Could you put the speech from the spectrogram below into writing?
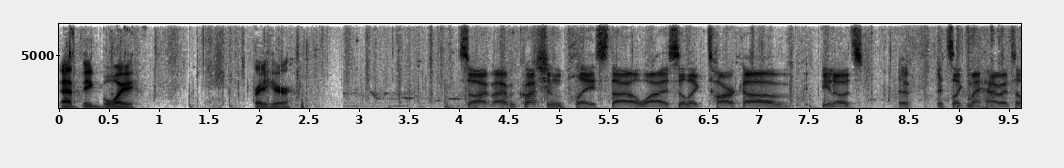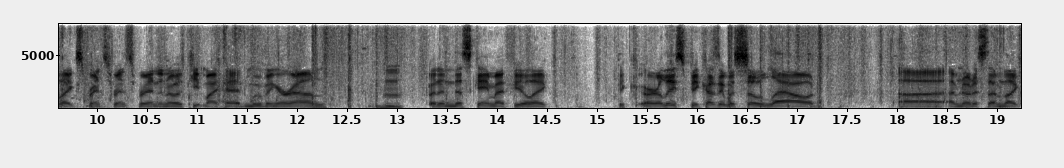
that big boy right here. so I have, I have a question play style wise. So like Tarkov, you know, it's if it's like my habit to like sprint, sprint, sprint and always keep my head moving around. Mm-hmm. But in this game, I feel like, or at least because it was so loud, uh, I've noticed I'm like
